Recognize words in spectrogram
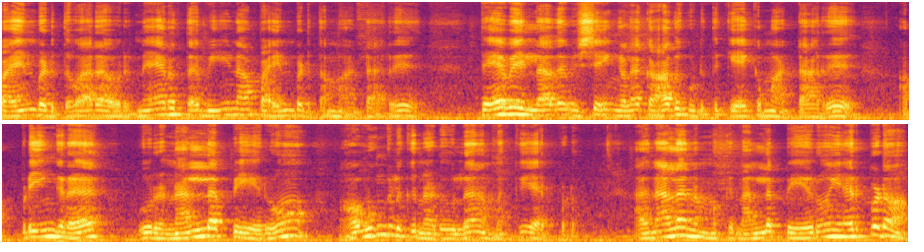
பயன்படுத்துவார். அவர் நேரத்தை வீணாக பயன்படுத்த மாட்டார். தேவையில்லாத விஷயங்களை காது கொடுத்து கேட்க மாட்டார். அப்படிங்கிற ஒரு நல்ல பேரும் அவங்களுக்கு நடுவில் நமக்கு ஏற்படும். அதனால் நமக்கு நல்ல பேரும் ஏற்படும்.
